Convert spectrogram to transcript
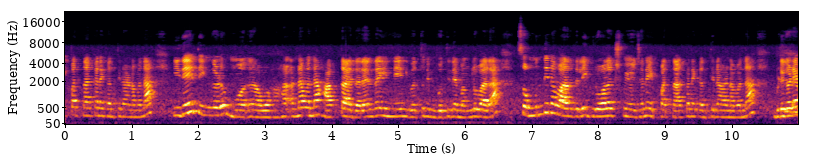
ಇಪ್ಪತ್ನಾಲ್ಕನೇ ಕಂತಿನ ಹಣವನ್ನ ಇದೇ ತಿಂಗಳು ಹಣವನ್ನ ಹಾಕ್ತಾ ಇದ್ದಾರೆ. ಅಂದ್ರೆ ಇನ್ನೇನು ಇವತ್ತು ನಿಮ್ಗೆ ಗೊತ್ತಿದೆ ಮಂಗಳವಾರ. ಸೊ ಮುಂದಿನ ವಾರದಲ್ಲಿ ಗೃಹಲಕ್ಷ್ಮಿ ಯೋಜನೆ ಇಪ್ಪತ್ನಾಲ್ಕನೇ ಕಂತಿನ ಹಣವನ್ನ ಬಿಡುಗಡೆ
